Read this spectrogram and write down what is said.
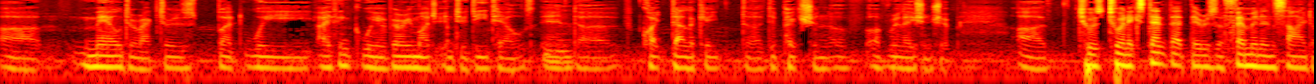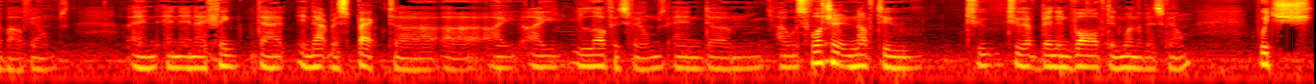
uh, male directors, but we, I think we're very much into details and uh, quite delicate uh, depiction of, of relationship. Uh, to, to an extent that there is a feminine side of our films. And, and, and I think that in that respect, uh, I, I love his films, and um, I was fortunate enough to to to have been involved in one of his films, which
